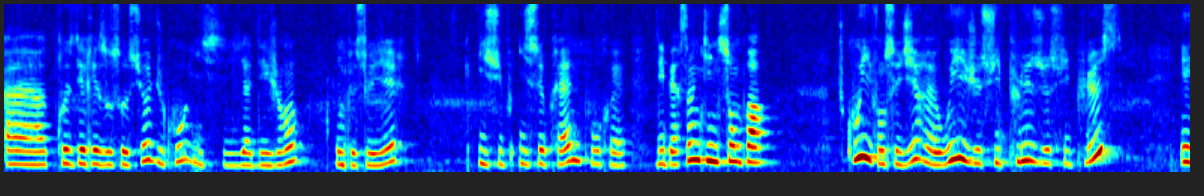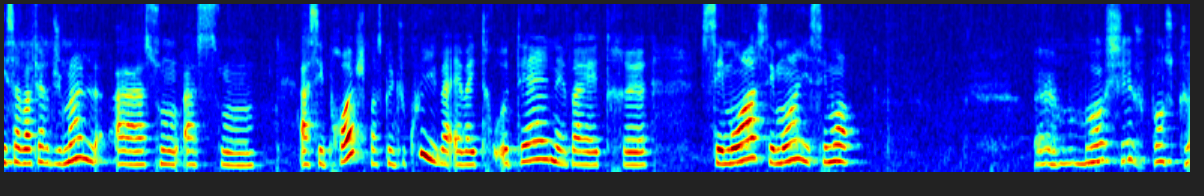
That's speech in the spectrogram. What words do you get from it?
à cause des réseaux sociaux, du coup, il y a des gens, on peut se le dire, ils, ils se prennent pour euh, des personnes qui ne sont pas. Du coup, ils vont se dire euh, oui, je suis plus, je suis plus, et ça va faire du mal à son, à son, à ses proches parce que du coup, il va, elle va être hautaine, elle va être euh, c'est moi, c'est moi et c'est moi. Euh, moi aussi, je pense que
